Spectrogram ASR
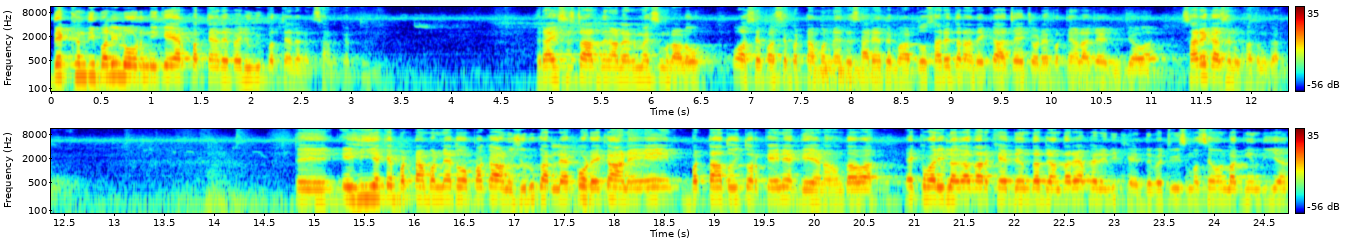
ਦੇਖਣ ਦੀ ਬਲੀ ਲੋੜ ਨਹੀਂ ਕਿ ਯਾਰ ਪੱਤਿਆਂ ਤੇ ਪੈ ਜੂਗੀ, ਪੱਤਿਆਂ ਦਾ ਨੁਕਸਾਨ ਕਰ ਦੂਗੀ। ਰਾਈਸ ਸਟਾਰ ਦੇ ਨਾਲ ਐਲਮੈਕਸ ਮਿਲਾ ਲਓ। ਉਹ ਆਸੇ-ਪਾਸੇ ਬੱਟਾਂ ਬੰਨਿਆਂ ਤੇ ਸਾਰਿਆਂ ਤੇ ਮਾਰ ਦਿਓ ਸਾਰੇ ਤਰ੍ਹਾਂ ਦੇ ਘਾਹ, ਚਾਹੇ ਚੌੜੇ ਪੱਤਿਆਂ ਵਾਲਾ, ਚਾਹੇ ਦੂਜਾ ਵਾ, ਸਾਰੇ ਕਾਸੇ ਨੂੰ ਖਤਮ ਕਰ ਦਿਓ। ਤੇ ਇਹੀ ਹੈ ਕਿ ਬੱਟਾਂ ਬੰਨਿਆਂ ਤੋਂ ਆਪਾਂ ਘਾਹ ਨੂੰ ਸ਼ੁਰੂ ਕਰ ਲਿਆ। ਘੋੜੇ ਘਾਹ ਨੇ, ਇਹ ਬੱਟਾਂ ਤੋਂ ਹੀ ਤੁਰ ਕੇ ਇਹਨੇ ਅੱਗੇ ਜਾਣਾ ਹੁੰਦਾ ਵਾ। ਇੱਕ ਵਾਰੀ ਲਗਾਤਾਰ ਖੇਤ ਦੇ ਅੰਦਰ ਜਾਂਦਾ ਰਿਹਾ, ਫਿਰ ਇਹਦੀ ਖੇਤ ਦੇ ਵਿੱਚ ਵੀ ਸਮੱਸਿਆ ਆਉਣ ਲੱਗ ਜਾਂਦੀ ਆ।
